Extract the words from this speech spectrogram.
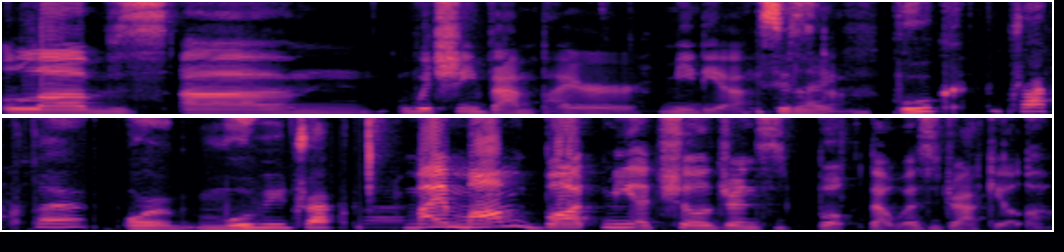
loves um witchy vampire media. Is it like stuff. book Dracula or movie Dracula? my mom bought me a children's book that was Dracula.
